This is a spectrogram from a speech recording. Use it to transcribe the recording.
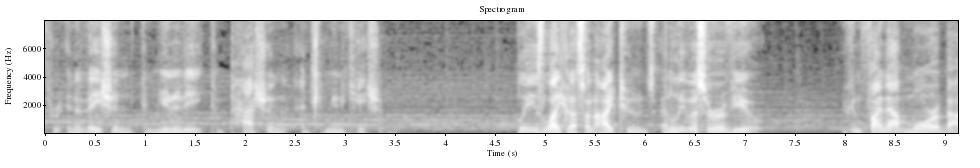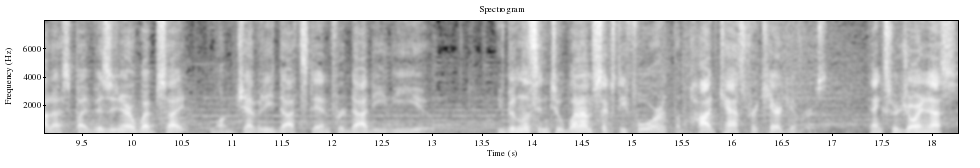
through innovation, community, compassion, and communication. Please like us on iTunes and leave us a review. You can find out more about us by visiting our website, longevity.stanford.edu. You've been listening to When I'm 64, the podcast for caregivers. Thanks for joining us.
